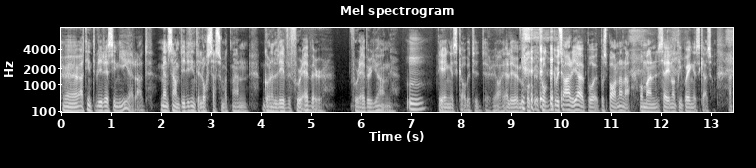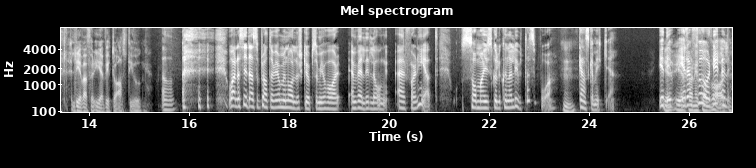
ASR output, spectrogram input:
Eh, att inte bli resignerad men samtidigt inte låtsas som att man gonna live forever, forever young. Mm. Det är engelska och betyder, ja, eller folk, folk brukar bli så arga på, på spanarna om man säger någonting på engelska. Alltså, att leva för evigt och alltid ung. Uh. Å andra sidan så pratar vi om en åldersgrupp som ju har en väldigt lång erfarenhet som man ju skulle kunna luta sig på mm. ganska mycket. Är det, er, är det en fördel av,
